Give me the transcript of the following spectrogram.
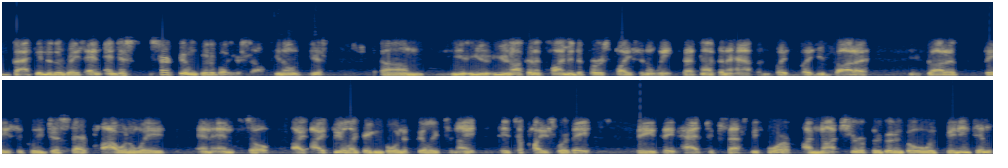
back into the race and, and just start feeling good about yourself. You know, just, um, you, you're not going to climb into first place in a week. That's not going to happen. But but you've got to you've got to basically just start plowing away. And, and so I, I feel like they can go into Philly tonight. It's a place where they, they, they've had success before. I'm not sure if they're going to go with Binnington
